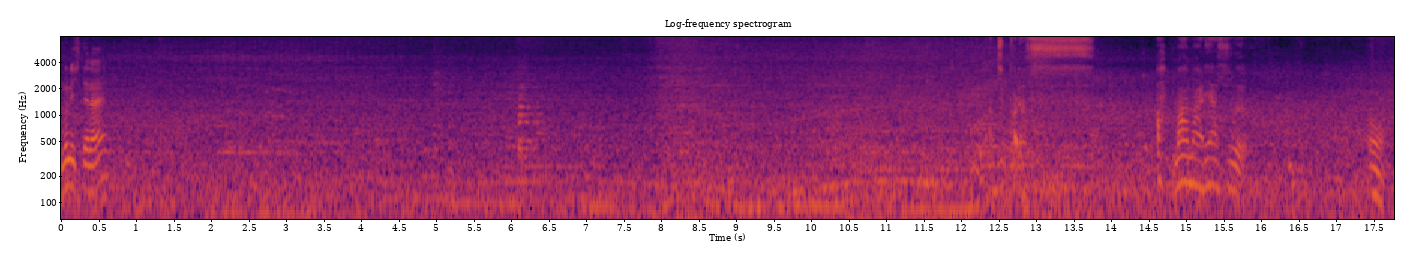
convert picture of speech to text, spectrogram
無理してない？あまあまあありやす。うん。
